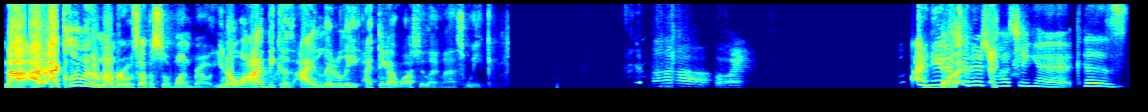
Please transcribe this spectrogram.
Nah, I, I clearly remember it was episode one, bro. You know why? Because I literally, I think I watched it like last week. Oh boy. I need But- to finish watching it because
